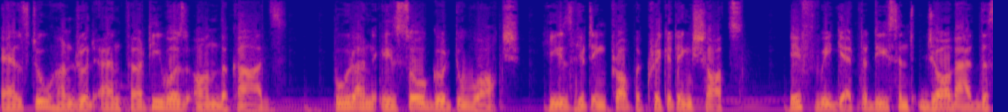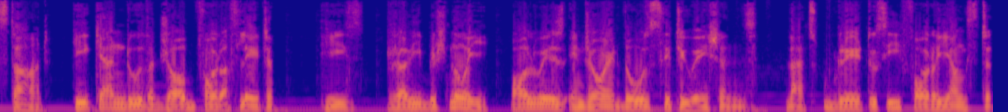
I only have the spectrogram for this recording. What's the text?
else 230 was on the cards. Puran is so good to watch, he's hitting proper cricketing shots. If we get a decent job at the start, he can do the job for us later. He's Ravi Bishnoi, always enjoyed those situations. That's great to see for a youngster.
